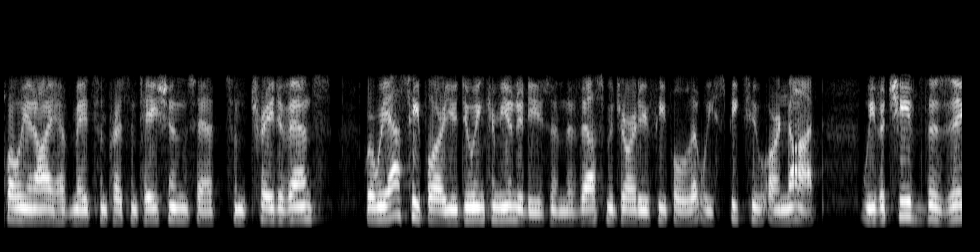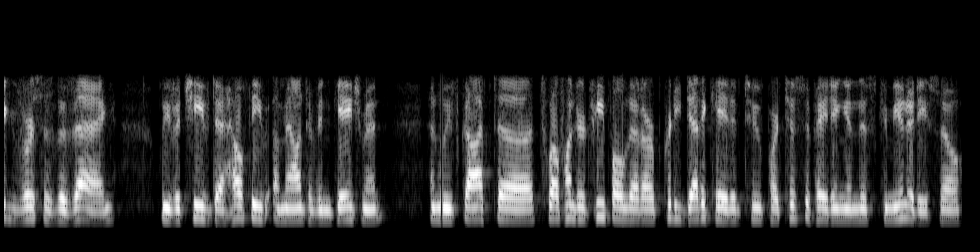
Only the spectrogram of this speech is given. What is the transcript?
Chloe and I have made some presentations at some trade events where we ask people, Are you doing communities? And the vast majority of people that we speak to are not. We've achieved the zig versus the zag. We've achieved a healthy amount of engagement and we've got uh, 1,200 people that are pretty dedicated to participating in this community. So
